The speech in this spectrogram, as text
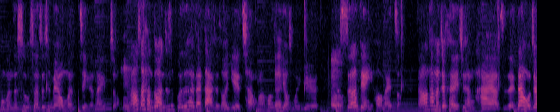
我们的宿舍就是没有门禁的那一种，然后所以很多人就是不是会在大学时候夜唱嘛，或者是有什么约，就十二点以后那一种，然后他们就可以去很嗨啊之类。但我就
